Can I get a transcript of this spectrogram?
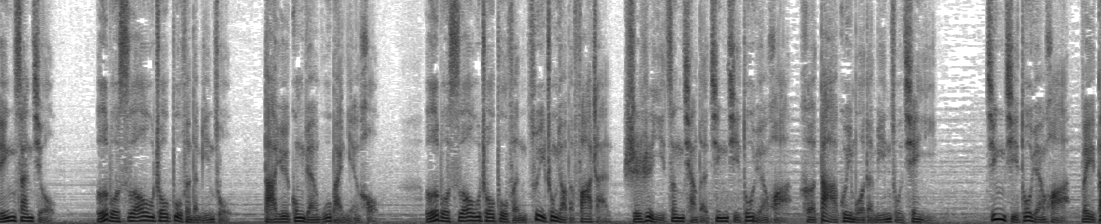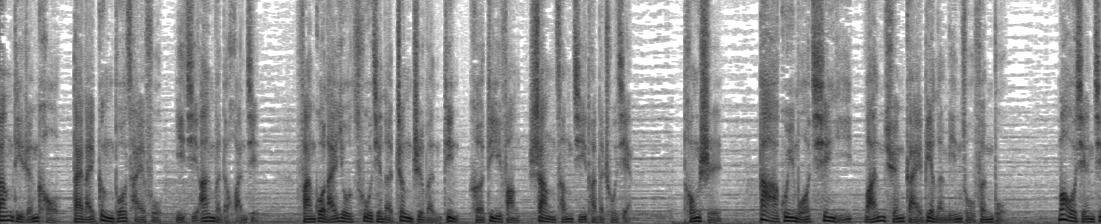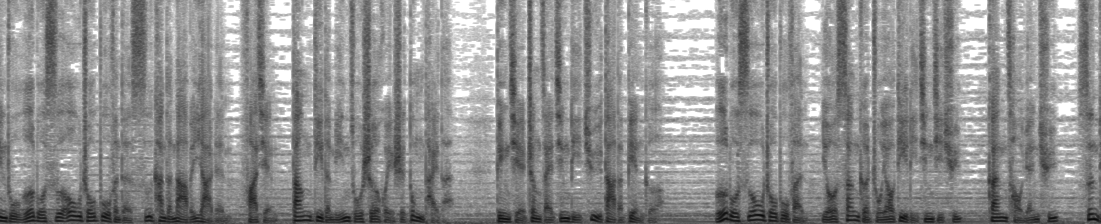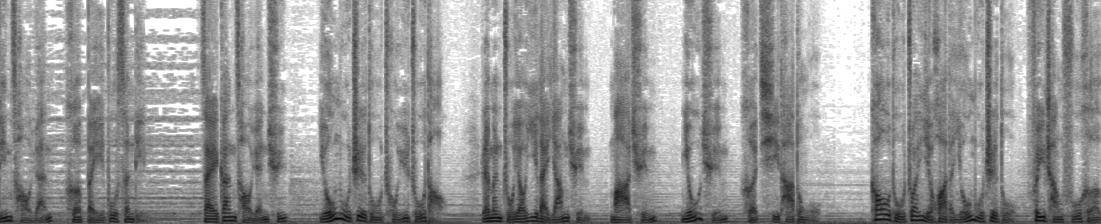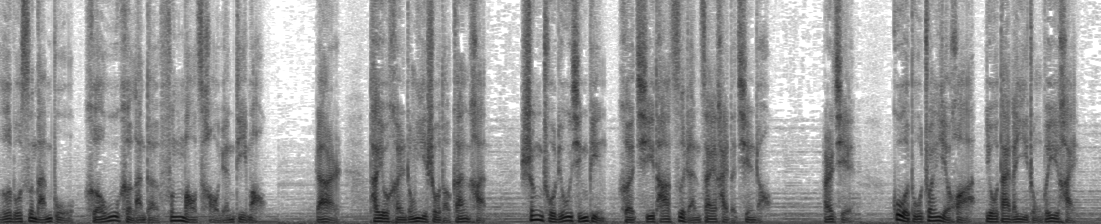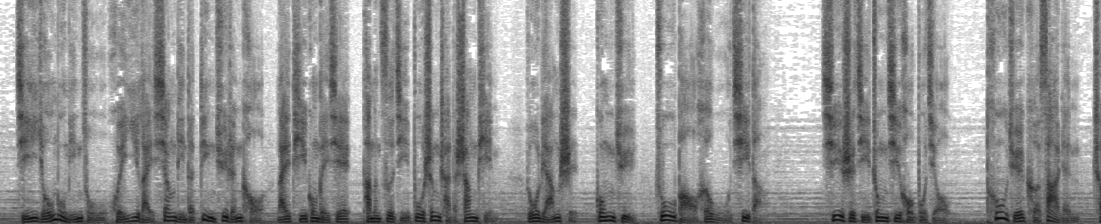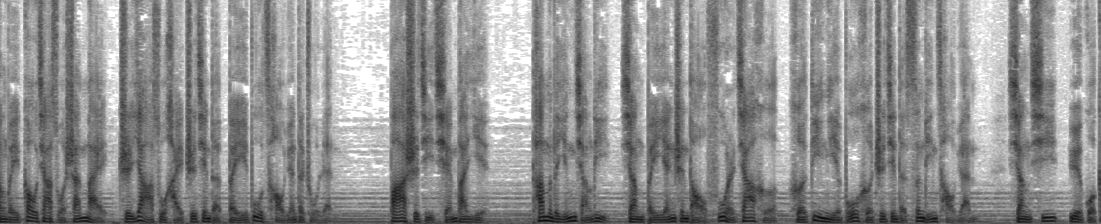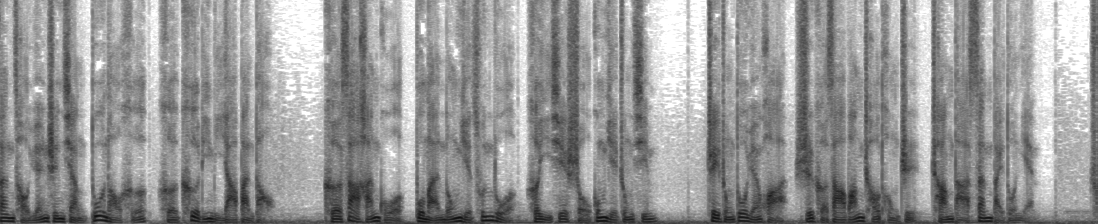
零三九，俄罗斯欧洲部分的民族，大约公元五百年后，俄罗斯欧洲部分最重要的发展是日益增强的经济多元化和大规模的民族迁移。经济多元化为当地人口带来更多财富以及安稳的环境，反过来又促进了政治稳定和地方上层集团的出现。同时，大规模迁移完全改变了民族分布。冒险进入俄罗斯欧洲部分的斯堪的纳维亚人发现，当地的民族社会是动态的，并且正在经历巨大的变革。俄罗斯欧洲部分有三个主要地理经济区：干草原区、森林草原和北部森林。在干草原区，游牧制度处于主导，人们主要依赖羊群、马群、牛群和其他动物。高度专业化的游牧制度非常符合俄罗斯南部和乌克兰的风貌草原地貌，然而它又很容易受到干旱、牲畜流行病和其他自然灾害的侵扰。而且，过度专业化又带来一种危害，即游牧民族会依赖相邻的定居人口来提供那些他们自己不生产的商品，如粮食、工具、珠宝和武器等。七世纪中期后不久。突厥可萨人成为高加索山脉至亚速海之间的北部草原的主人。八世纪前半叶，他们的影响力向北延伸到伏尔加河和第聂伯河之间的森林草原，向西越过干草原，伸向多瑙河和克里米亚半岛。可萨汗国布满农业村落和一些手工业中心。这种多元化使可萨王朝统治长达三百多年。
